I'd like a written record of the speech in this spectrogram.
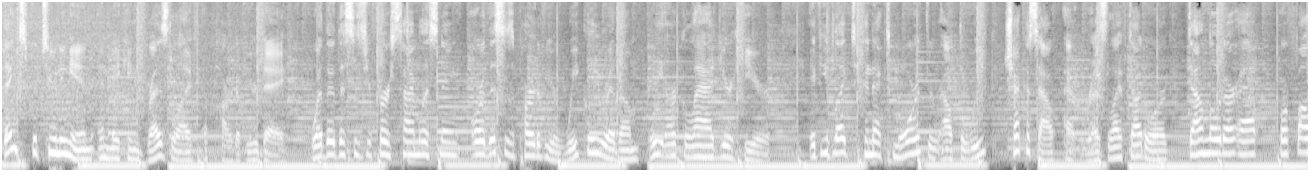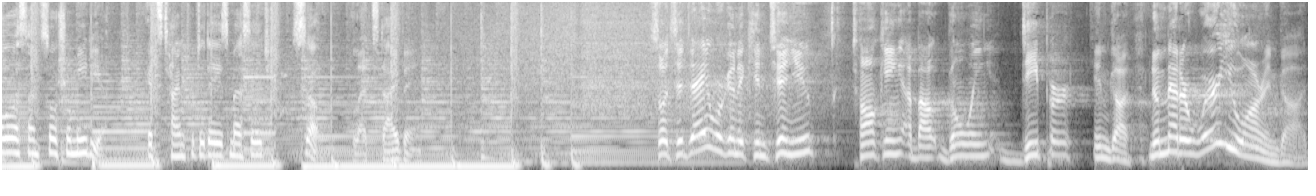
Thanks for tuning in and making Res Life a part of your day. Whether this is your first time listening or this is a part of your weekly rhythm, we are glad you're here. If you'd like to connect more throughout the week, check us out at reslife.org, download our app, or follow us on social media. It's time for today's message, so let's dive in. So, today we're going to continue talking about going deeper in God. No matter where you are in God,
